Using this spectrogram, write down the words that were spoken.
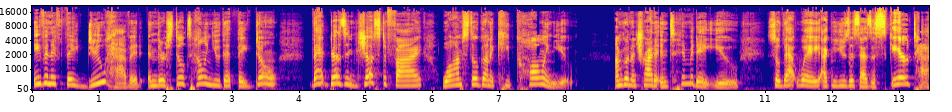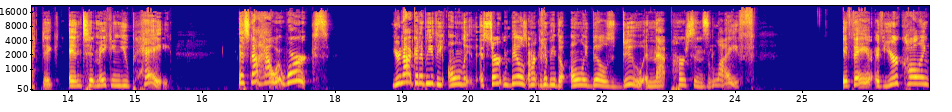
Even if they do have it and they're still telling you that they don't, that doesn't justify, well, I'm still going to keep calling you. I'm going to try to intimidate you so that way I can use this as a scare tactic into making you pay. That's not how it works. You're not going to be the only, certain bills aren't going to be the only bills due in that person's life. If they, if you're calling,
